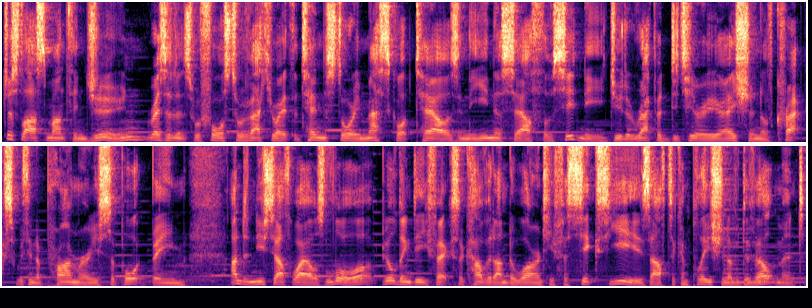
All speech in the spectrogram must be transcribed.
Just last month in June, residents were forced to evacuate the 10-storey Mascot Towers in the inner south of Sydney due to rapid deterioration of cracks within a primary support beam. Under New South Wales law, building defects are covered under warranty for six years after completion of development.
